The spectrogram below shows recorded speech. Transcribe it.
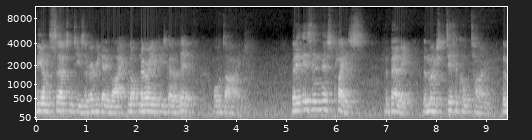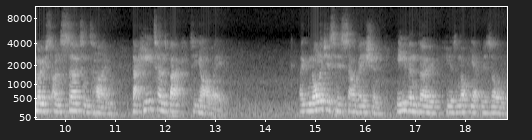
the uncertainties of everyday life, not knowing if he's going to live or die. But it is in this place, the belly, the most difficult time, the most uncertain time, that he turns back to Yahweh, acknowledges his salvation, even though he has not yet resolved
